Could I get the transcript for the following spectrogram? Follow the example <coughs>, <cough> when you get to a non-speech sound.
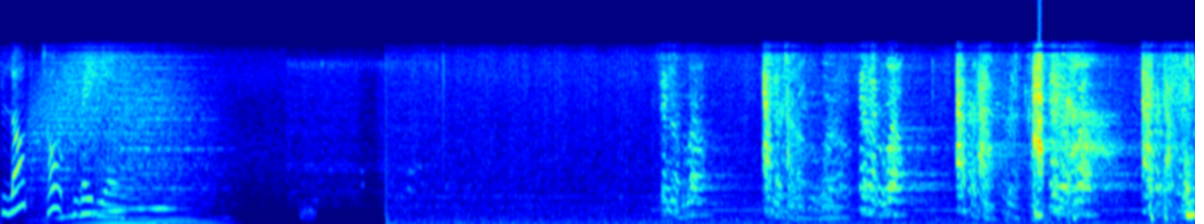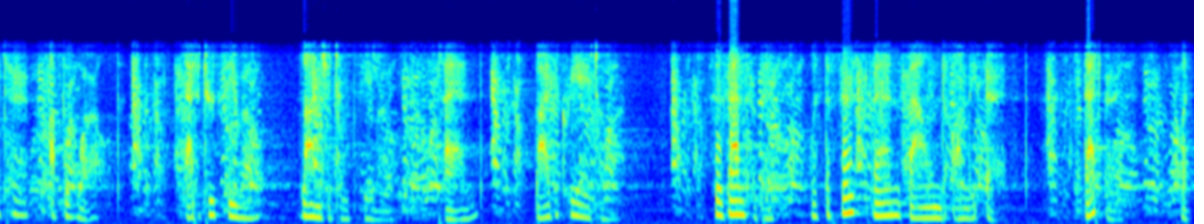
Blog Talk Radio. Center of the world, Africa. Center of the world, Center of the world, Africa. Center of the world, Africa. Center of the world. Latitude zero, longitude zero. Planned by the Creator. Zinjanthropus was the first man found on the earth. That earth was the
